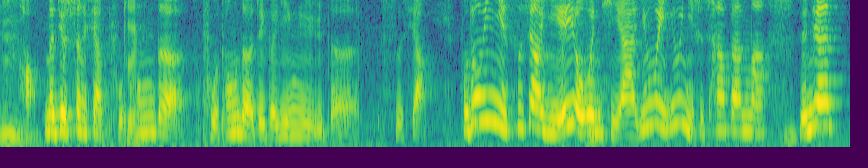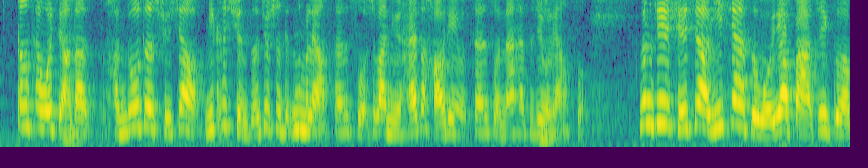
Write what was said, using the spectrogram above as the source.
嗯好，那就剩下普通的普通的这个英语的私校。普通英语私校也有问题啊，因为因为你是插班嘛，嗯人家。刚才我讲到很多的学校，你可选择就是那么两三所，是吧？女孩子好一点有三所，男孩子就有两所。那么这些学校一下子我要把这个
